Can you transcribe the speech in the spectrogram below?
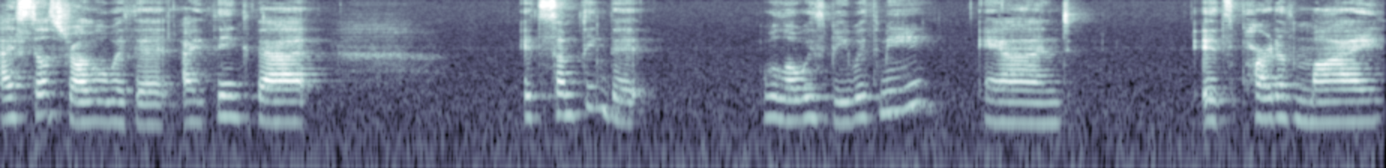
I still struggle with it. I think that it's something that will always be with me and it's part of my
